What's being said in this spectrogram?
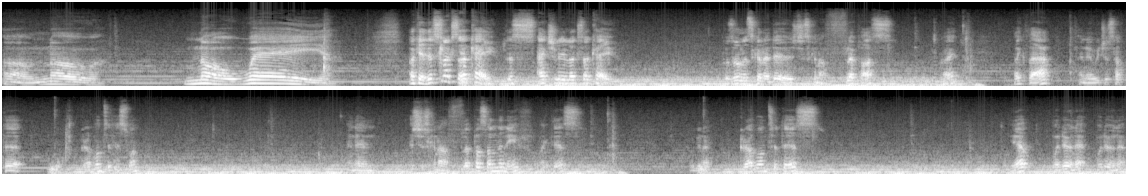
Oh no. No way. Okay, this looks okay. This actually looks okay. Because all it's gonna do is just gonna flip us, right? Like that. And then we just have to grab onto this one. And then it's just gonna flip us underneath, like this. We're gonna grab onto this. Yep, we're doing it, we're doing it.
